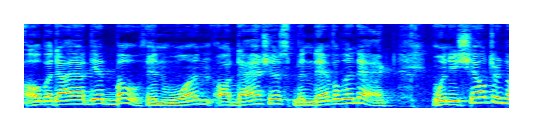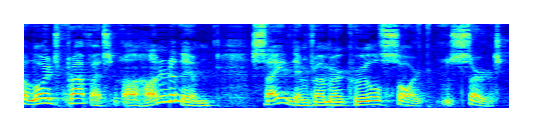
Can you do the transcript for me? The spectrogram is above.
Obadiah did both in one audacious, benevolent act when he sheltered the Lord's prophets, a hundred of them, saved them from her cruel sort, search.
